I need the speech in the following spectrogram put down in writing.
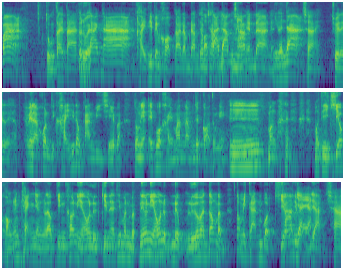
ฝ้าถุงใต้ตาก็ด้วยใต้ตา ใครที่เป็นขอบตาดำๆขอบช้ำตาๆดำมีช้ำแพนด้าเนี่ยมีแพนด้าใช่ ช่วยได้เลยครับ เวลาคนที่ใครที่ต้องการ V shape อะตรงเนี้ยไอ้พวกไขมันนะมันจะเกาะตรงนี้อืมบาง บางทีเคี้ยวของแข็งๆอย่างเรากินข้าวเหนียว หรือกินอะไรที่มันแบบเหนียวเหนียวๆหนึบหนึบๆหรือมันต้องแบบต้องมีการบดเคี้ยวตามที่ใหแบญ่บอะ อยากใช่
